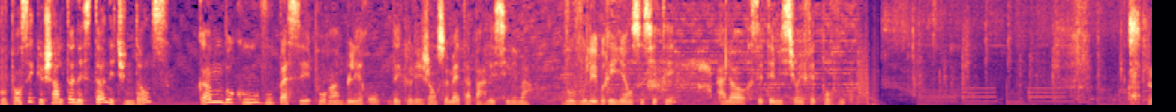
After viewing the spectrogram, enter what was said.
Vous pensez que Charlton Heston est une danse? Comme beaucoup, vous passez pour un blaireau dès que les gens se mettent à parler cinéma. Vous voulez briller en société? Alors cette émission est faite pour vous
